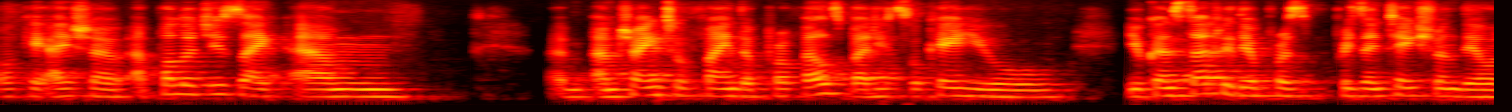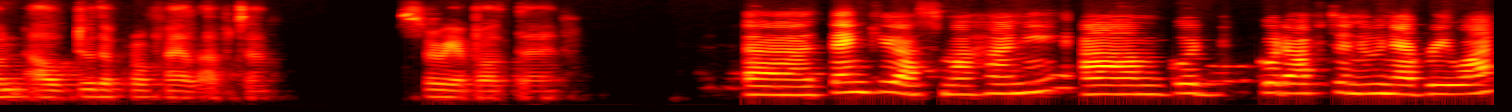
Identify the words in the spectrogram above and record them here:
Okay, Aisha, apologies. I um, I'm, I'm trying to find the profiles, but it's okay. You you can start with your pres presentation. Then I'll do the profile after. Sorry about that. Uh, thank you, Asmahani. Um, good, good afternoon, everyone.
